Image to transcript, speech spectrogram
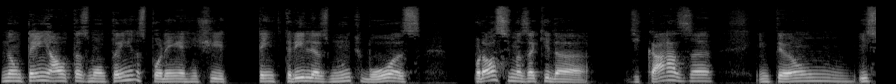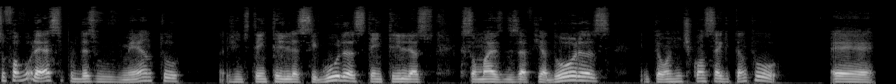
Não tem altas montanhas, porém a gente tem trilhas muito boas próximas aqui da de casa, então isso favorece para o desenvolvimento. A gente tem trilhas seguras, tem trilhas que são mais desafiadoras, então a gente consegue tanto é,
